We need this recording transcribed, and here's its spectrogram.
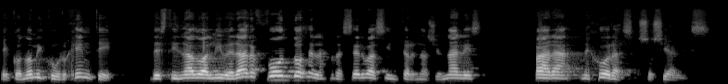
económico urgente destinado a liberar fondos de las reservas internacionales para mejoras sociales.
